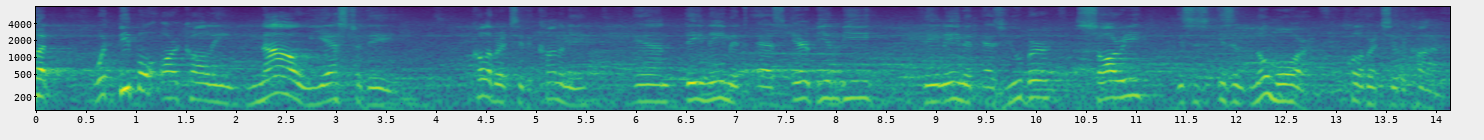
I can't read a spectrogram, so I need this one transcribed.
But what people are calling now, yesterday, collaborative economy, and they name it as Airbnb, they name it as Uber, sorry, this is, isn't no more collaborative economy.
